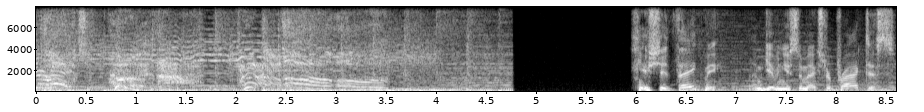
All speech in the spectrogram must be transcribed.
Edge! You should thank me. I'm giving you some extra practice.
